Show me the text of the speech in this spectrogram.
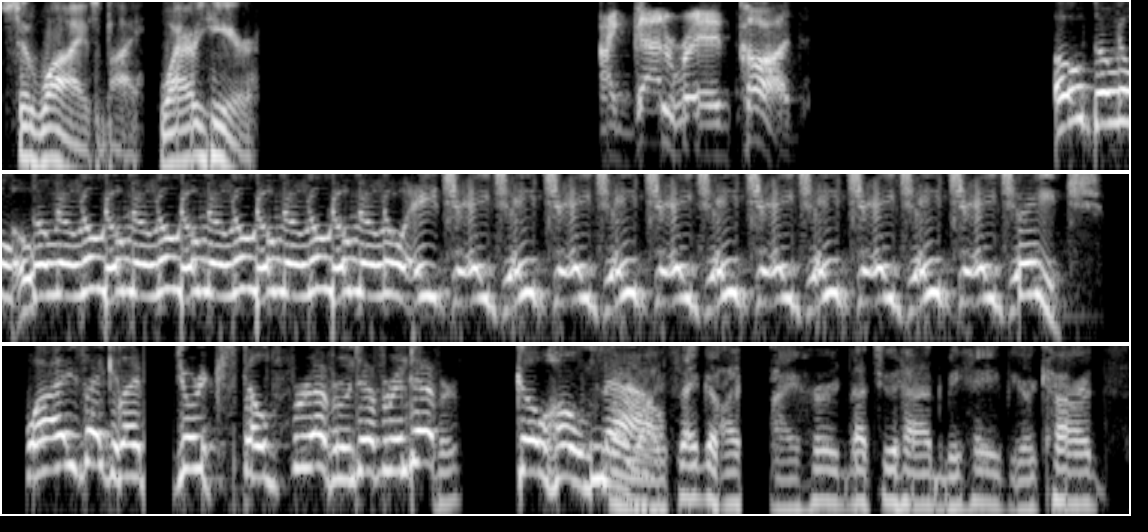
So wise by, why are you here? I got a red card. Oh no no no no no no no no no no no no no no no no H H H H H H H H H H H H H Why Zagalab, you're expelled forever and ever and ever. Go home now. Sega I, heard that you had behavior cards.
